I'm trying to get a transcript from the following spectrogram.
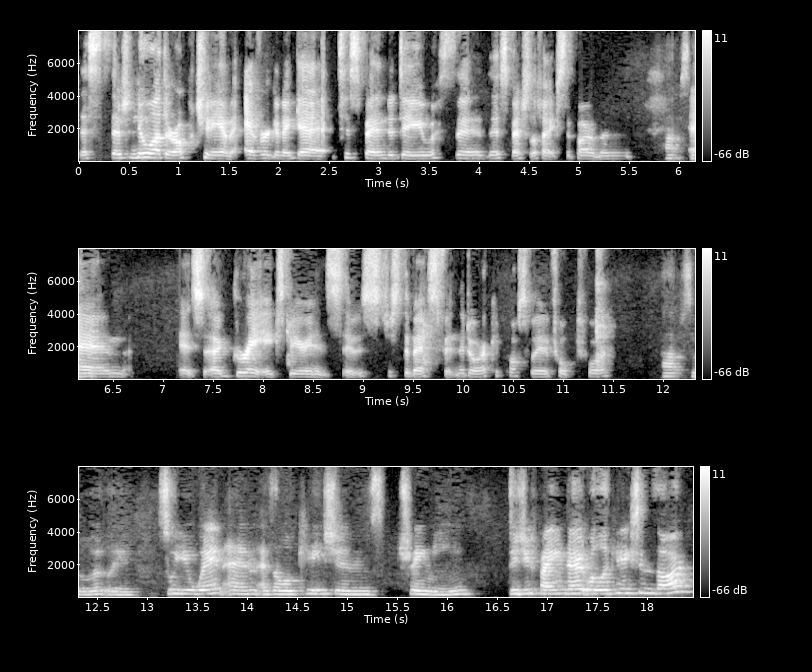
this there's no other opportunity I'm ever gonna get to spend a day with the the special effects department. Absolutely. Um, it's a great experience. It was just the best foot in the door I could possibly have hoped for. Absolutely. So you went in as a locations trainee. Did you find out what locations are?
